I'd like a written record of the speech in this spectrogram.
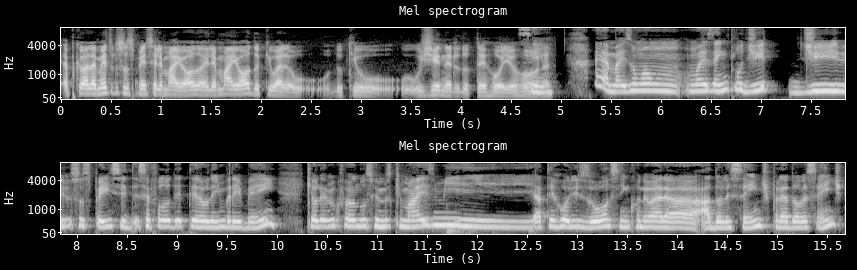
é porque o elemento do suspense ele é maior, ele é maior do que o, do que o, o gênero do terror e horror, Sim. né? É, mas um, um, exemplo de, de suspense, você falou de ET, eu lembrei bem, que eu lembro que foi um dos filmes que mais me aterrorizou, assim, quando eu era adolescente, pré-adolescente,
